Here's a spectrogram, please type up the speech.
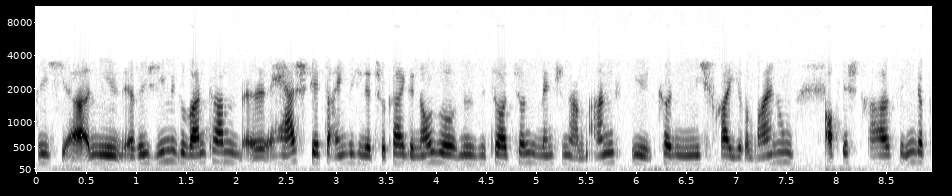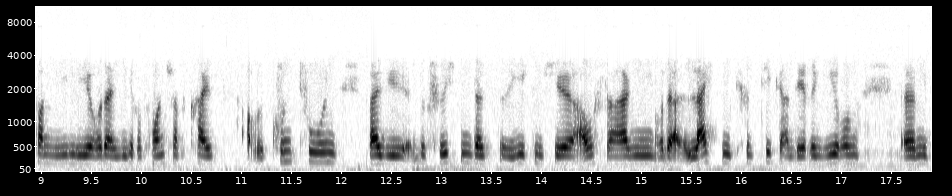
sich äh, an die Regime gewandt haben, äh, herrscht jetzt eigentlich in der Türkei genauso eine Situation. Die Menschen haben Angst, die können nicht frei ihre Meinung auf der Straße, in der Familie oder in ihrem Freundschaftskreis kundtun, weil sie befürchten, dass jegliche Aussagen oder leichten Kritik an der Regierung äh, mit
